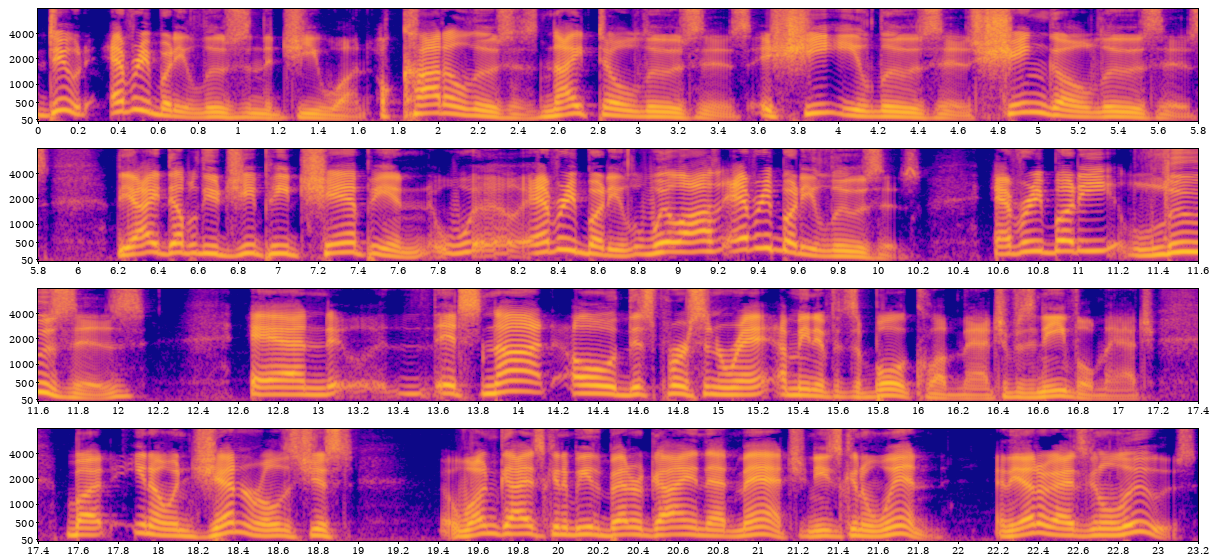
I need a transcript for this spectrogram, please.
Dude, everybody loses in the G1. Okada loses, Naito loses, Ishii loses, Shingo loses. The IWGP champion, everybody will everybody loses. Everybody loses. And it's not, oh, this person ran. I mean, if it's a Bullet Club match, if it's an evil match. But, you know, in general, it's just one guy's going to be the better guy in that match and he's going to win and the other guy's going to lose.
